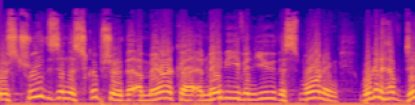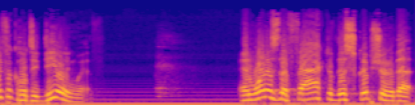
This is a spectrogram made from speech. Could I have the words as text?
There's truths in the scripture that America, and maybe even you this morning, we're going to have difficulty dealing with. And what is the fact of this scripture that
